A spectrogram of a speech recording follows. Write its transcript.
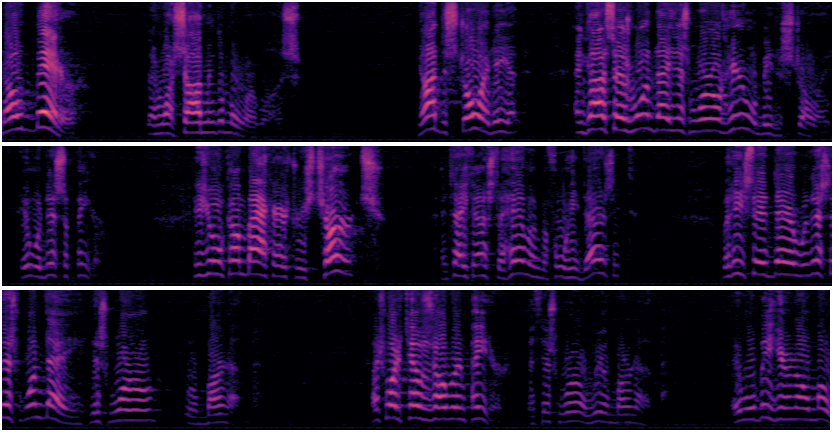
no better than what Sodom and Gomorrah was. God destroyed it. And God says one day this world here will be destroyed. It will disappear. He's going to come back after his church and take us to heaven before he does it. But he said there, this, this one day, this world will burn up. That's what he tells us over in Peter, that this world will burn up. It will be here no more.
